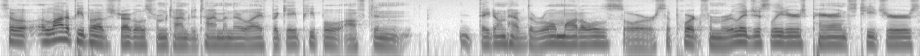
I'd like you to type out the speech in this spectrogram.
So, a lot of people have struggles from time to time in their life, but gay people often they don't have the role models or support from religious leaders, parents, teachers,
